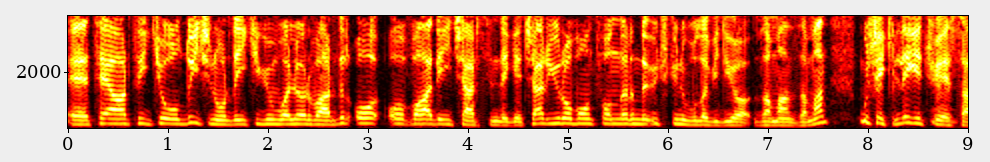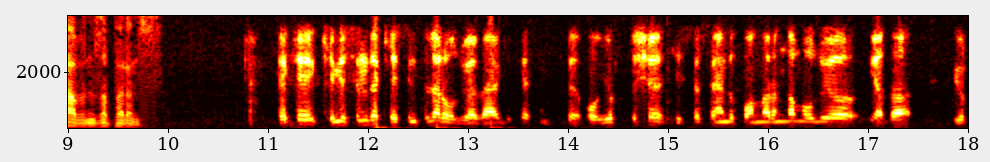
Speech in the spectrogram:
e, T artı 2 olduğu için orada 2 gün valör vardır. O, o vade içerisinde geçer. Eurobond fonlarında 3 günü bulabiliyor zaman zaman. Bu şekilde geçiyor hesabınıza paranız. Peki kimisinde kesintiler oluyor vergi kesintisi. O yurt dışı hisse senedi fonlarında mı oluyor ya da yurt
